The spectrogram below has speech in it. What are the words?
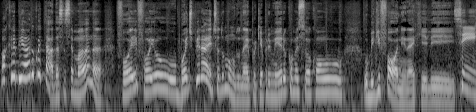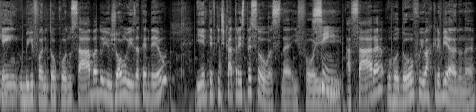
O Acrebiano, coitado, essa semana foi foi o, boi de piranha de todo mundo, né? Porque primeiro começou com o, o Big Fone, né? Que ele. Sim. Quem o Big Fone tocou no sábado e o João Luiz atendeu. E ele teve que indicar três pessoas, né? E foi Sim. a Sara, o Rodolfo e o Arcrebiano, né?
